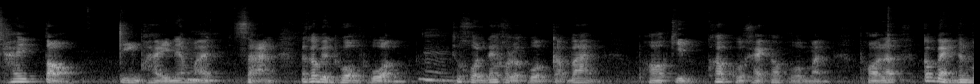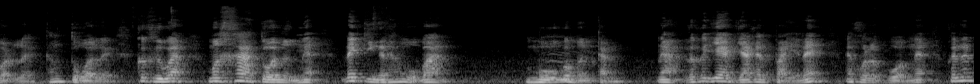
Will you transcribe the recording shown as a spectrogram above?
ใช้ตอกกิ่งไผ่เนี่ยมาสารแล้วก็เป็นพวงพวงๆอืมทุกคนได้คนละพวงกลับบ้าน พอกินครอบครัวใครครอบครัวมัน พอแล้วก็แบ่งกันหมดเลย ทั้งตัวเลย ก็คือว่าเมื่อฆ่าตัวหนึ่งเนี่ย ได้กินกันทั้งหมู่บ้าน หมูก็เหมือนกันนะแล้วก็แยกย้ายกันไปนะได้คนละพวงเนี่ยเพราะฉะนั้น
